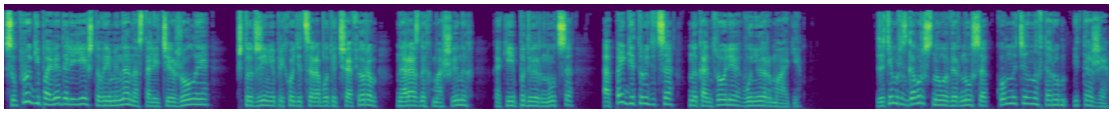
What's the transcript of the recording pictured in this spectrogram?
Супруги поведали ей, что времена настали тяжелые, что Джимми приходится работать шофером на разных машинах, какие подвернутся, а Пегги трудится на контроле в универмаге. Затем разговор снова вернулся к комнате на втором этаже.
